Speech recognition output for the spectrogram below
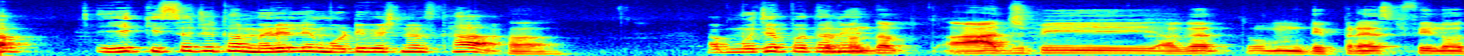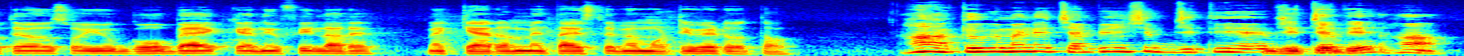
अब ये किस्सा जो था मेरे लिए मोटिवेशनल था हाँ। अब मुझे पता तो नहीं मतलब आज भी अगर तुम डिप्रेस्ड फील होते हो so you go back can you feel अरे मैं कैरम में था इसलिए मैं मोटिवेट होता हूँ। हाँ क्योंकि मैंने चैंपियनशिप जीती है जीती थी? हाँ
